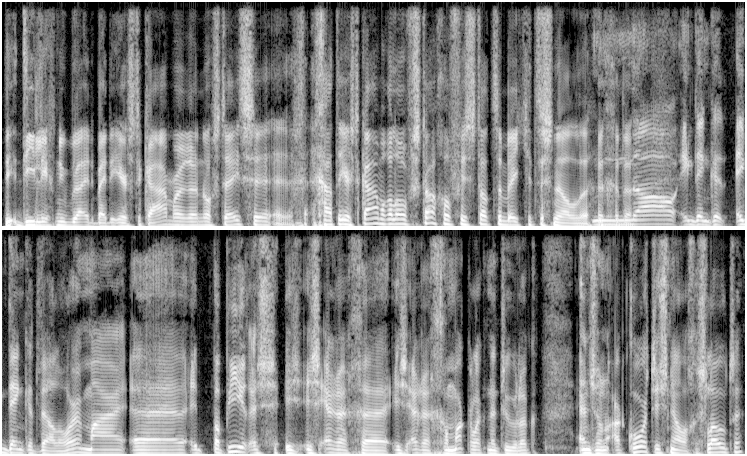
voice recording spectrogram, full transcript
Die, die ligt nu bij, bij de Eerste Kamer uh, nog steeds. Uh, gaat de Eerste Kamer al overstag of is dat een beetje te snel uh, gedacht? Nou, ik denk het, ik denk het wel hoor. Maar papier is, is, is, erg, is erg gemakkelijk natuurlijk. En zo'n akkoord is snel gesloten.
